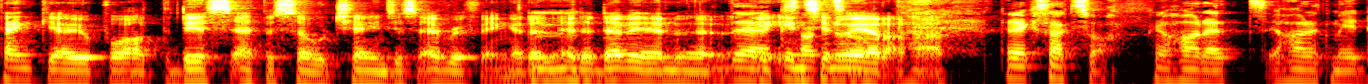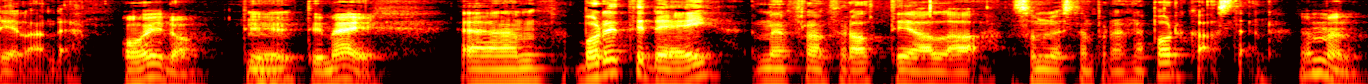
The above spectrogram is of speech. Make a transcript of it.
tänker jag ju på att this episode changes everything. Är det är det, det vi nu Mm. Det insinuerar så. här? Det är exakt så. Jag har ett, jag har ett meddelande. Oj då, till, Mm. till mig? Um, både till dig, men framförallt till alla som lyssnar på den här podcasten. Ja men,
